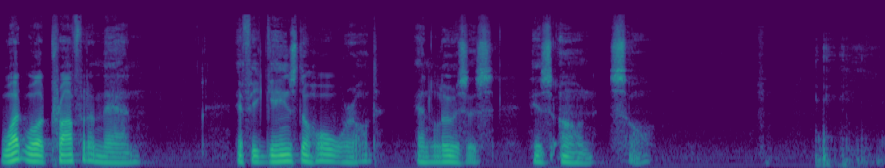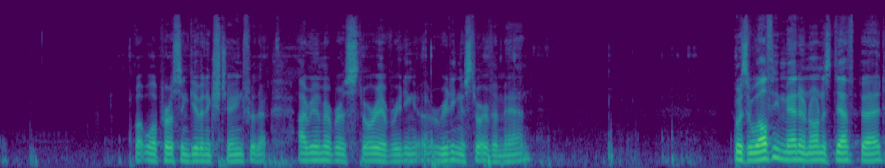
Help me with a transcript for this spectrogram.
What will it profit a man if he gains the whole world and loses his own soul? What will a person give in exchange for that? I remember a story of reading, uh, reading a story of a man who was a wealthy man and on his deathbed,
